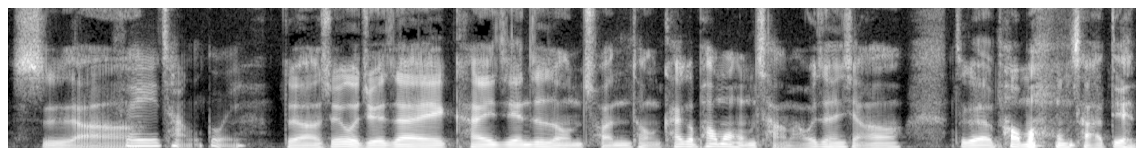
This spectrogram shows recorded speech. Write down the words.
是啊，非常贵。对啊，所以我觉得在开一间这种传统，开个泡沫红茶嘛，我一直很想要这个泡沫红茶店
